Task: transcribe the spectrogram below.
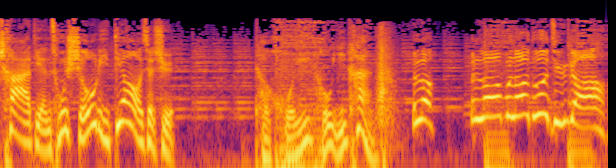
差点从手里掉下去。他回头一看，拉拉布拉多警长，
